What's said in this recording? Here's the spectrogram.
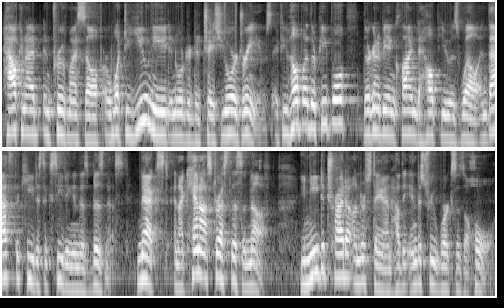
How can I improve myself, or what do you need in order to chase your dreams? If you help other people, they're going to be inclined to help you as well. And that's the key to succeeding in this business. Next, and I cannot stress this enough, you need to try to understand how the industry works as a whole.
